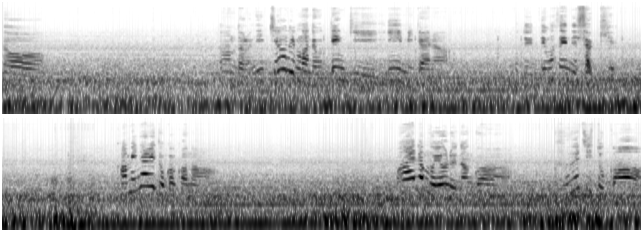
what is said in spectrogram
そう。なんだろう日曜日までお天気いいみたいなこと言ってませんでしたっけ？雷とかかな？この間も夜なんか9時とか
